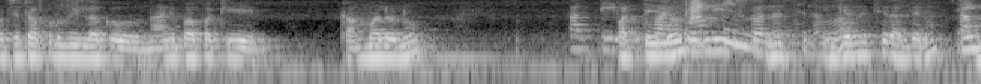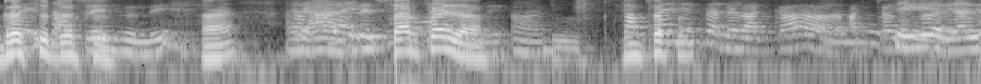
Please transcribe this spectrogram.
వచ్చేటప్పుడు వీళ్ళకు నాని పాపకి కమ్మలును పట్టీలు. ఇంకేం ఇచ్చారు అంతేనా? డ్రెస్ డ్రెస్ సర్ప్రైజా తెలియదు అది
